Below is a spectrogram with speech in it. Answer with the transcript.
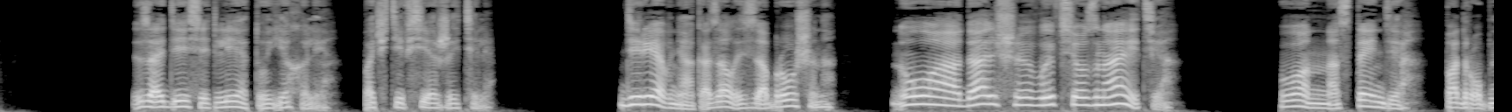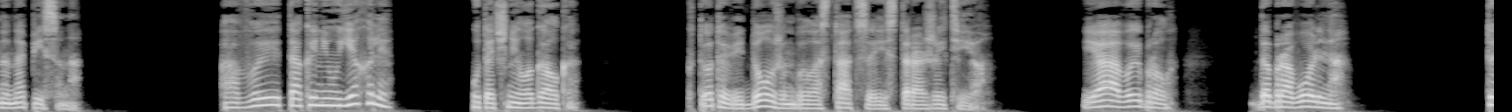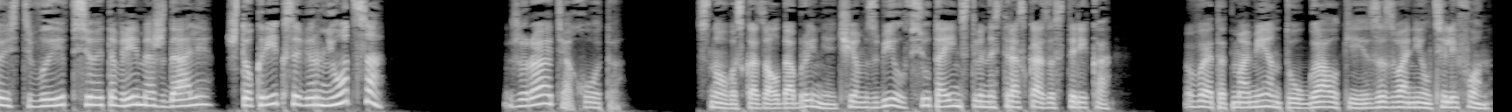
За десять лет уехали почти все жители. Деревня оказалась заброшена. Ну, а дальше вы все знаете. Вон на стенде подробно написано. «А вы так и не уехали?» — уточнила Галка. «Кто-то ведь должен был остаться и сторожить ее. Я выбрал добровольно». «То есть вы все это время ждали, что Крикса вернется? «Жрать охота», — снова сказал Добрыня, чем сбил всю таинственность рассказа старика. В этот момент у Галки зазвонил телефон.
